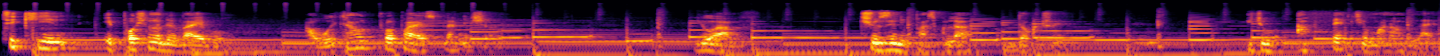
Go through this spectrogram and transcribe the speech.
taken a portion of the Bible and without proper explanation, you have chosen a particular doctrine. It will affect your manner of life.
